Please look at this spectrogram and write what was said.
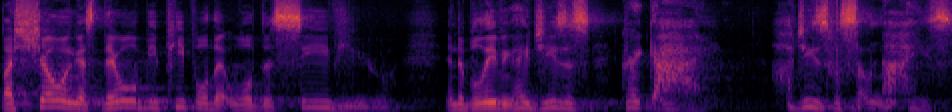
by showing us there will be people that will deceive you into believing, hey, Jesus, great guy. Oh, Jesus was so nice.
